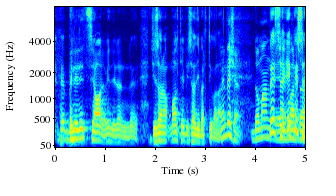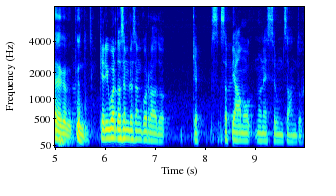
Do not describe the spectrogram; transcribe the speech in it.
benedizione, quindi non- ci sono molti episodi Ma particolari. invece, domanda Questo, che, riguarda, è appunto. che riguarda sempre San Corrado, che s- sappiamo non essere un santo.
